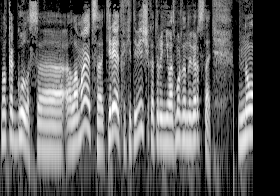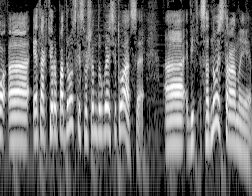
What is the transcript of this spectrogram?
ну, вот как голос э, ломается, теряют какие-то вещи, которые невозможно наверстать. Но э, это актеры-подростки, совершенно другая ситуация. А, ведь, с одной стороны,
